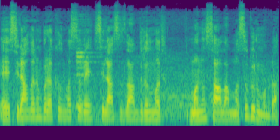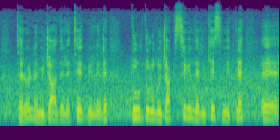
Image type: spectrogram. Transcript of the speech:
E, silahların bırakılması ve silahsızlandırılmanın sağlanması durumunda terörle mücadele tedbirleri durdurulacak. Sivillerin kesinlikle e,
